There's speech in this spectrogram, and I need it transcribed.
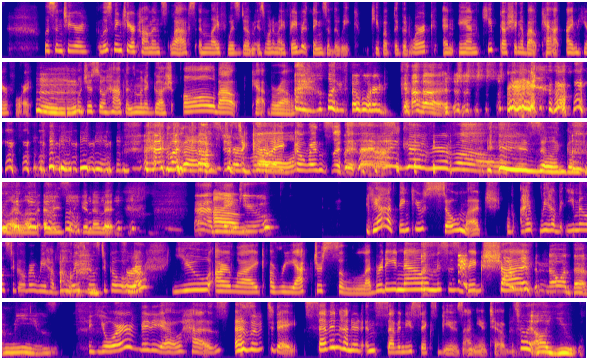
Listen to your listening to your comments, laughs, and life wisdom is one of my favorite things of the week. Keep up the good work and and keep gushing about Kat. I'm here for it. Hmm. Well, it just so happens I'm gonna gush all about Kat Barrell. I don't like the word gosh. I'm that was just a great coincidence. Uncomfortable. You're so uncomfortable. I love every second of it. Ah, thank Um, you. Yeah, thank you so much. I, we have emails to go over. We have Oh, voicemails to go over. real? You are like a reactor celebrity now, Mrs. Big Shot. I don't even know what that means. Your video has, as of today, 776 views on YouTube. It's really all you.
